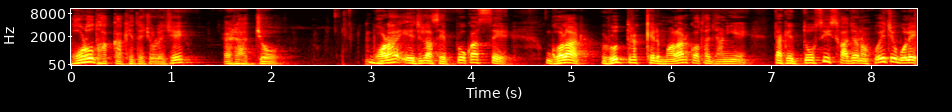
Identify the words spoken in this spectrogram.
বড় ধাক্কা খেতে চলেছে রাজ্য। ভরা এজলাসে প্রকাশ্যে গলার রুদ্রাক্ষের মালার কথা জানিয়ে তাকে দোষী সাজানো হয়েছে বলে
